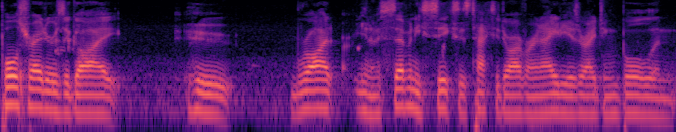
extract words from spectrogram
Paul Schrader is a guy who right, you know, 76 is Taxi Driver and 80 is Raging Bull, and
